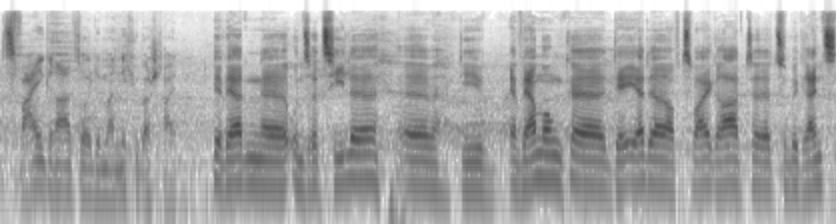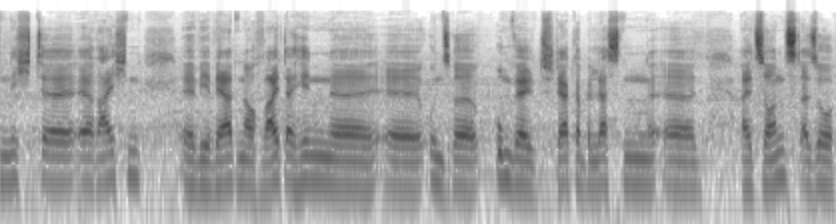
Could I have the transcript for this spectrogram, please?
zwei Grad sollte man nicht überschreiten. Wir werden äh, unsere Ziele, äh, die Erwärmung äh, der Erde auf zwei Grad äh, zu begrenzen, nicht äh, erreichen. Äh, wir werden auch weiterhin unsere Umwelt stärker belasten als sonst. Also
